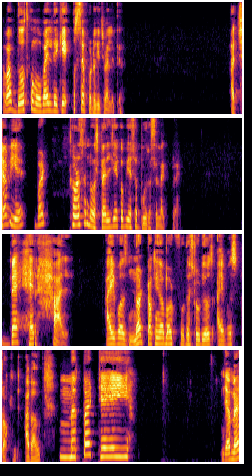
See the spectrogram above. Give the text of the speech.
अब आप दोस्त को मोबाइल दे के उससे फ़ोटो खिंचवा लेते हो। अच्छा भी है बट थोड़ा सा नोस्टैल्जिया को भी ऐसा पूरा सा लगता है। बहरहाल। I was not talking about photo studios I was talking about birthday जब मैं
